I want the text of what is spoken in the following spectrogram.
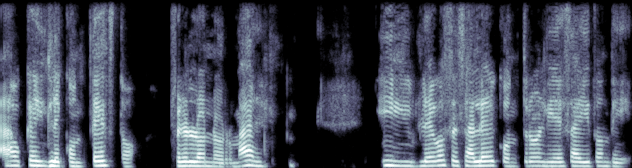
ah, ok, le contesto, pero lo normal. Y luego se sale de control y es ahí donde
